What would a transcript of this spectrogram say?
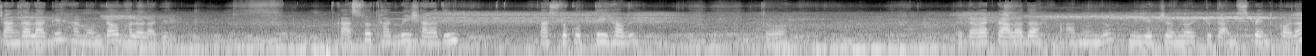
চাঙ্গা লাগে আর মনটাও ভালো লাগে। কাজ তো থাকবেই সারাদিন, কাজ তো করতেই হবে। তো এটাও একটা আলাদা আনন্দ, নিজের জন্য একটু টাইম স্পেন্ড করা।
